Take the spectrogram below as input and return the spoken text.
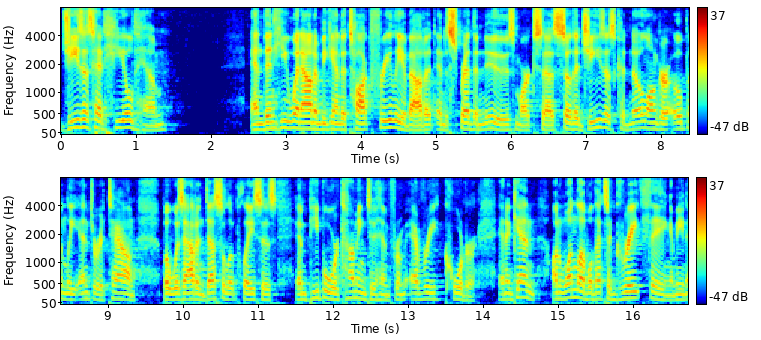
Jesus had healed him and then he went out and began to talk freely about it and to spread the news, Mark says, so that Jesus could no longer openly enter a town, but was out in desolate places, and people were coming to him from every quarter. And again, on one level, that's a great thing. I mean,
